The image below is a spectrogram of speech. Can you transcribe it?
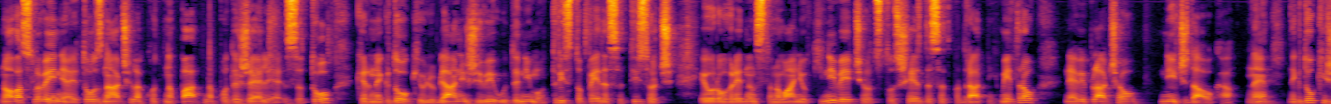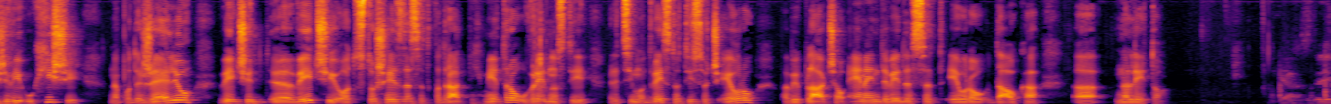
Nova Slovenija je to označila kot napad na podeželje, zato ker nekdo, ki v Ljubljani živi v denimo 350 tisoč evrov vrednem stanovanju, ki ni večje od 160 kvadratnih metrov, ne bi plačal nič davka. Ne? Nekdo, ki živi v hiši na podeželju, večji, eh, večji od 160 kvadratnih metrov, v vrednosti recimo 200 tisoč evrov, pa bi plačal 91 evrov davka uh, na leto. Zdaj,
